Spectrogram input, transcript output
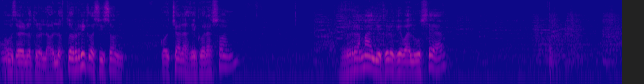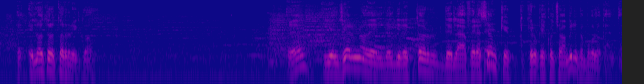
Vamos a ver el otro lado. Los torricos sí son cochalas de corazón. Ramallo creo que balbucea. Eh, El otro torrico. ¿Eh? Y el yerno del, del director de la federación, que, que creo que es cochabambino, tampoco lo canta.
